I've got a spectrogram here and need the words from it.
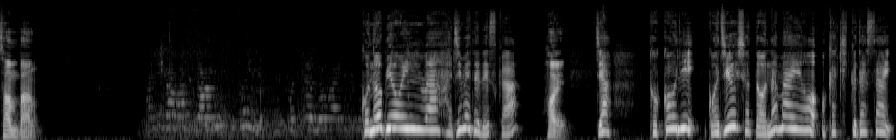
3番この病院は初めてですか？はい。じゃあここにご住所とお名前をお書きください。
